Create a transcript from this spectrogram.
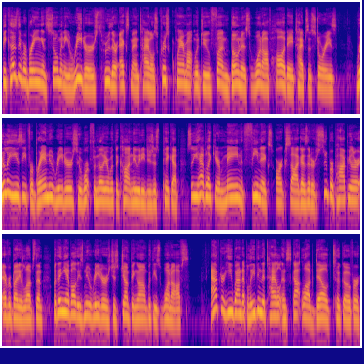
Because they were bringing in so many readers through their X Men titles, Chris Claremont would do fun bonus one off holiday types of stories. Really easy for brand new readers who weren't familiar with the continuity to just pick up. So you have like your main Phoenix arc sagas that are super popular, everybody loves them, but then you have all these new readers just jumping on with these one offs. After he wound up leaving the title and Scott Lobdell took over,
